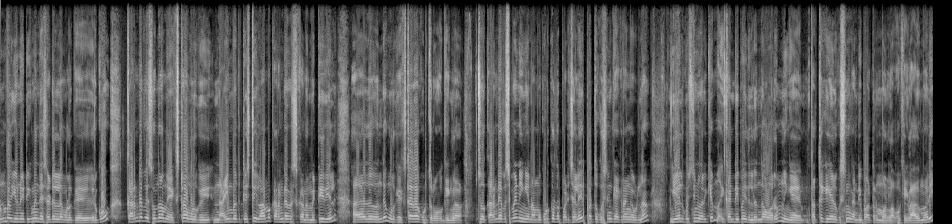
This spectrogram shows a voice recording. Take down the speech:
ஒன்பது யூனிட்டுக்குமே இந்த ஷெடியூலில் உங்களுக்கு இருக்கும். கரண்ட் அஃபேர்ஸ் வந்து நம்ம எக்ஸ்ட்ரா உங்களுக்கு இந்த ஐம்பது டெஸ்ட் இல்லாமல் கரண்ட் அஃபேர்ஸ்க்கான மெட்டீரியல் அது வந்து உங்களுக்கு எக்ஸ்ட்ரா தான் கொடுத்துரும் ஓகேங்களா? ஸோ கரண்ட் அஃபேர்ஸுமே நீங்கள் நம்ம கொடுக்குறத படித்தாலே பத்து கொஸ்டின் கேட்குறாங்க அப்படின்னா ஏழு கொஸ்டின் வரைக்கும் கண்டிப்பாக இதிலிருந்து தான் வரும். நீங்கள் பத்துக்கு ஏழு கொஸ்டின் கண்டிப்பாக அட்டன் பண்ணலாம் ஓகேங்களா? அது மாதிரி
